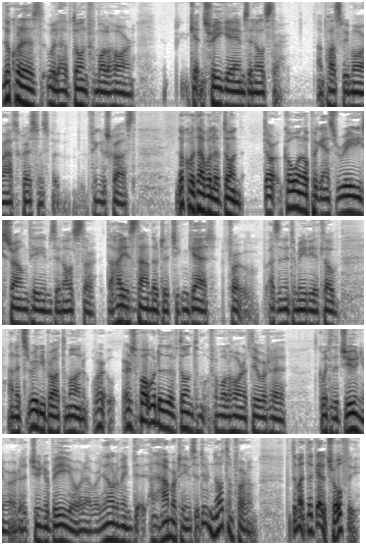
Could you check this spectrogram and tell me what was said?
Look what it will have done for Mullahoran, getting three games in Ulster and possibly more after Christmas. But fingers crossed. Look what that will have done. They're going up against really strong teams in Ulster, the highest mm-hmm. standard that you can get for as an intermediate club, and it's really brought them on. Whereas what would it have done to, for Mullahoran if they were to go into the junior or the junior B or whatever? You know what I mean? And hammer teams, they do nothing for them, but they might they'll get a trophy.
